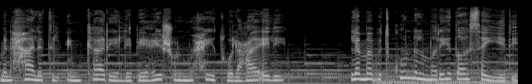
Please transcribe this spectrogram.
من حالة الإنكار يلي بيعيشه المحيط والعائلي لما بتكون المريضة سيدة.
